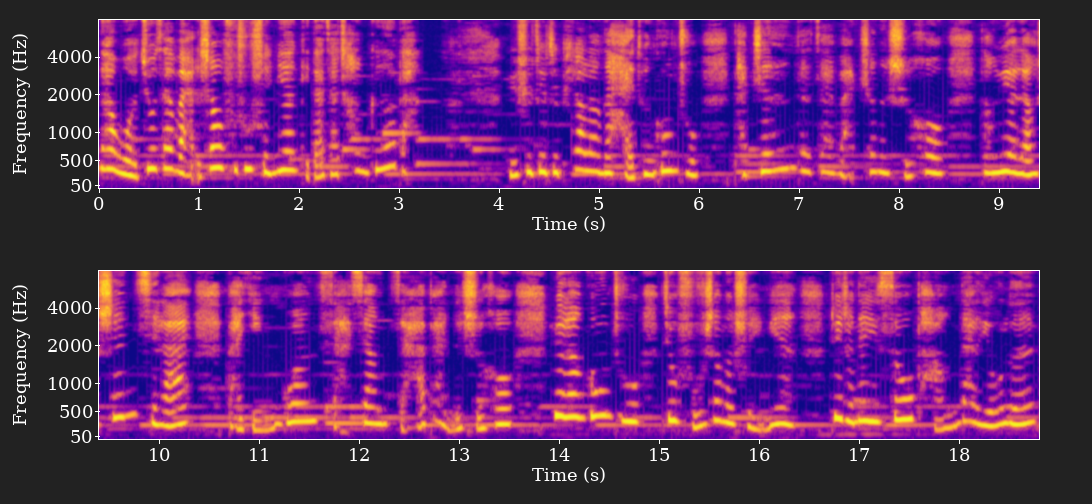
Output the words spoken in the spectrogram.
那我就在晚上浮出水面，给大家唱歌吧。”于是，这只漂亮的海豚公主，她真的在晚上的时候，当月亮升起来，把荧光洒向甲板的时候，月亮公主就浮上了水面，对着那一艘庞大的游轮，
